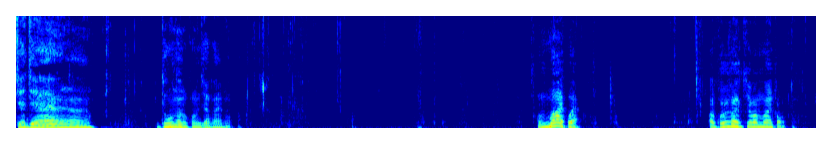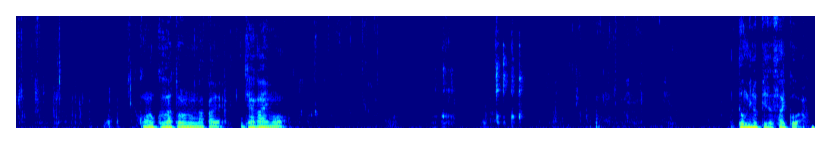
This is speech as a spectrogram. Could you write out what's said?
じゃじゃーん。どうなのこのじゃがいも。うまい、これ。あ、これが一番うまいかも。このクワトロの中で、じゃがいも。ドミノピザ最高だ。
